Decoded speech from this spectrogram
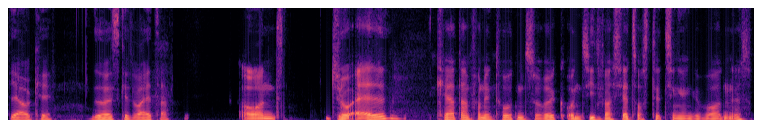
Ja, okay. So, es geht weiter. Und Joel kehrt dann von den Toten zurück und sieht, was jetzt aus Ditzingen geworden ist.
